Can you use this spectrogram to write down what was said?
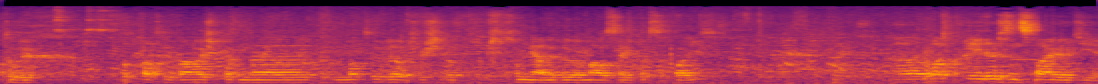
których podpatrywałeś pewne, pewne motywy, oczywiście to wspomnianego Mausa i Persepolis? Uh, what creators inspired you?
